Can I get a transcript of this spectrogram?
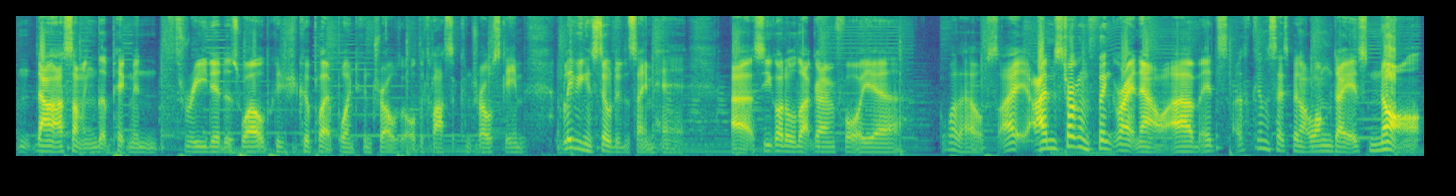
Now, that's something that Pikmin 3 did as well, because you could play a point controls or the classic control scheme. I believe you can still do the same here. Uh, so you got all that going for you. What else? I, I'm struggling to think right now. Um, it's I was going to say it's been a long day. It's not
